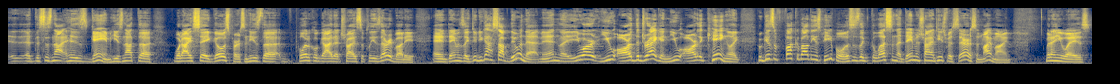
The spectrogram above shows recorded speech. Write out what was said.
uh, this is not his game. He's not the what I say goes person. He's the political guy that tries to please everybody. And Daemon's like, dude, you gotta stop doing that, man. Like you are you are the dragon. You are the king. Like who gives a fuck about these people? This is like the lesson that Daemon's trying to teach Viserys in my mind. But anyways,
